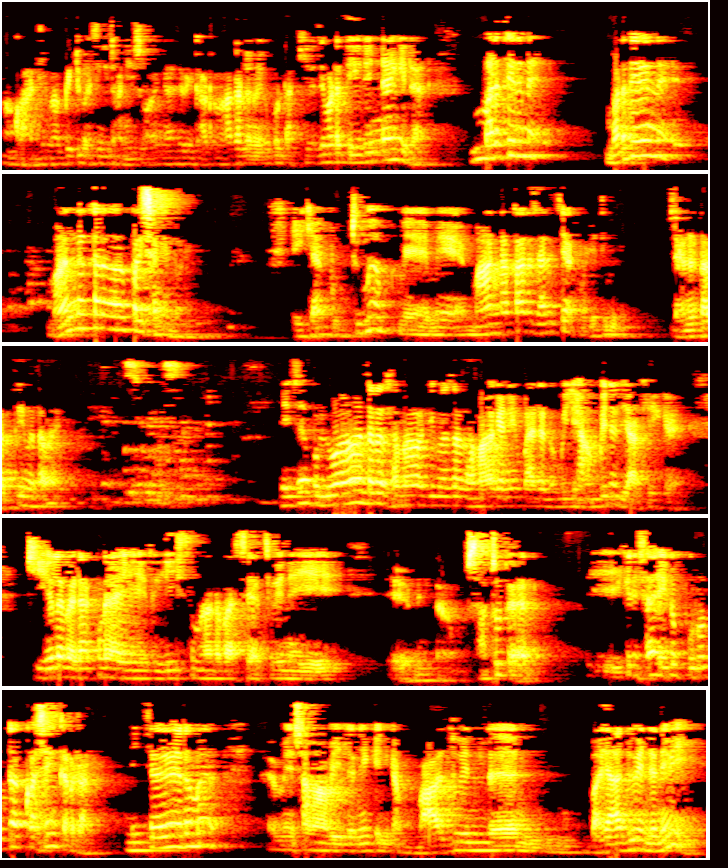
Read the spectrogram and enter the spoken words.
මම කාටි මම පිටිපස්සින් ගිහින් අනේ ස්වාමීන් වහන්සේ කරුණා කරලා මේක පොඩ්ඩක් කියලා දෙන්න මට තේරෙන්නේ නැහැ කියලා. මට තේරෙන්නේ නැහැ. මට තේරෙන්නේ නැහැ. මාන්නකාරකම පරිසම් වෙනවා. ඒ කියන්නේ පුදුම මේ මේ මාන්නකාර චරිතයක් වගේ තිබුණේ. දැනටත් ඒව තමයි. එනිසා පුළුවන්තර සමාවදීමස සමා ගැනීම බාට නොමිලි හම්බෙන දෙයක් ඒක. කියලා වැඩක් නැහැ. ඒ රිලීස් වුණාට පස්සේ ඇති වෙන ඒ සතුට ඒක නිසා ඒක පුරුද්දක් වශයෙන් කරගන්න. නිතරම මේ සමාවෙල්ලන එක නිකන් බාල්දු වෙන්න බය අඩු වෙන්න නෙවෙයි.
